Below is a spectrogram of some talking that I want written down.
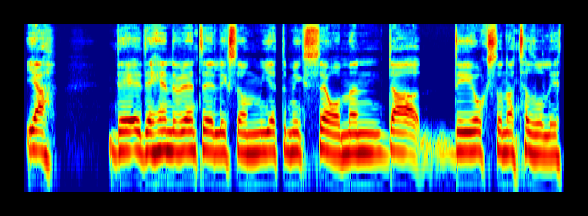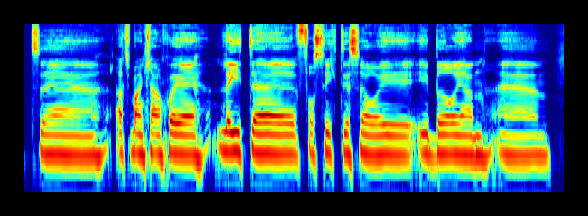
ja, det, det händer väl inte liksom jättemycket så, men där, det är också naturligt eh, att man kanske är lite försiktig så i, i början. Eh,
